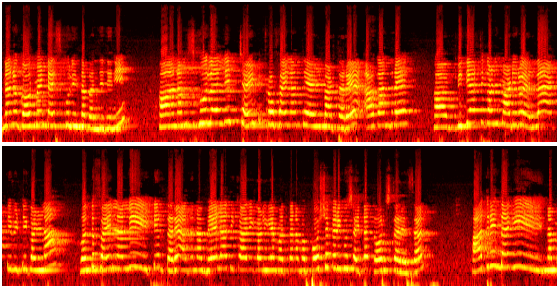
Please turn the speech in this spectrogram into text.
ನಾನು ಗೌರ್ಮೆಂಟ್ ಹೈಸ್ಕೂಲಿಂದ ಬಂದಿದ್ದೀನಿ. ಆ, ನಮ್ಮ ಸ್ಕೂಲಲ್ಲಿ ಚೈಲ್ಡ್ ಪ್ರೊಫೈಲ್ ಅಂತ ಹೇಳಿ ಮಾಡ್ತಾರೆ. ಹಾಗಂದ್ರೆ ವಿದ್ಯಾರ್ಥಿಗಳು ಮಾಡಿರೋ ಎಲ್ಲ ಆಕ್ಟಿವಿಟಿಗಳನ್ನ ಒಂದು ಫೈಲ್ನಲ್ಲಿ ಇಟ್ಟಿರ್ತಾರೆ. ಅದನ್ನ ಮೇಲಾಧಿಕಾರಿಗಳಿಗೆ ಮತ್ತೆ ನಮ್ಮ ಪೋಷಕರಿಗೂ ಸಹಿತ ತೋರಿಸ್ತಾರೆ ಸರ್. ಆದ್ರಿಂದಾಗಿ ನಮ್ಮ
